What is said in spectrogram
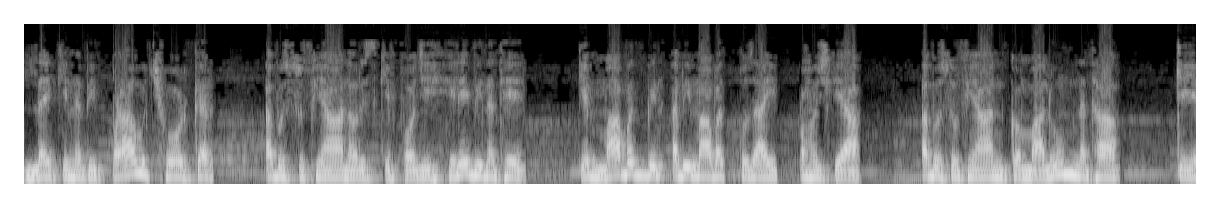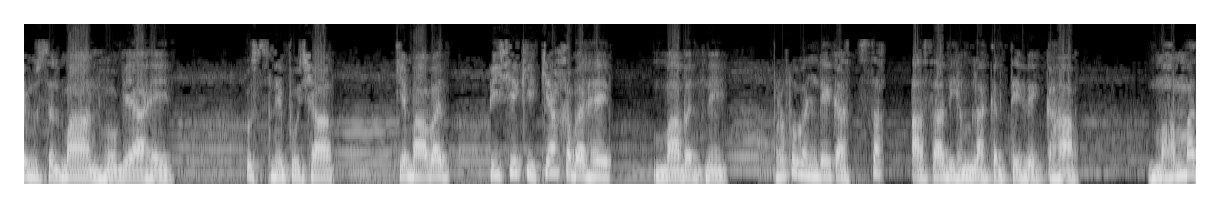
لیکن ابھی پڑاؤ چھوڑ کر ابو سفیان اور اس کے فوجی ہلے بھی نہ تھے کہ مابد بن ابھی مابد قزائی پہنچ گیا۔ ابو سفیان کو معلوم نہ تھا کہ یہ مسلمان ہو گیا ہے۔ اس نے پوچھا کہ مابد پیچھے کی کیا خبر ہے؟ مابد نے پروپگنڈے کا سخت آسابی حملہ کرتے ہوئے کہا، محمد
